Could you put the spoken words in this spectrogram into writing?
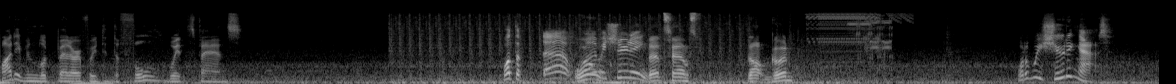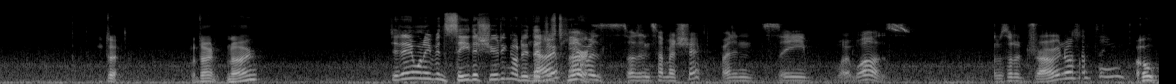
Might even look better if we did the full width fans. What the? Ah, why are we shooting? That sounds not good. What are we shooting at? I don't, I don't know. Did anyone even see the shooting, or did no, they just hear I it? was, I was inside my ship. I didn't see what it was. Some sort of drone or something? Oh,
